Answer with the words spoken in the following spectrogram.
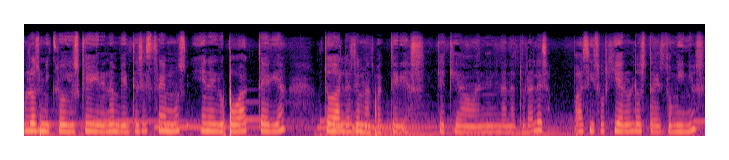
los microbios que viven en ambientes extremos y en el grupo Bacteria, todas las demás bacterias que quedaban en la naturaleza. Así surgieron los tres dominios.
